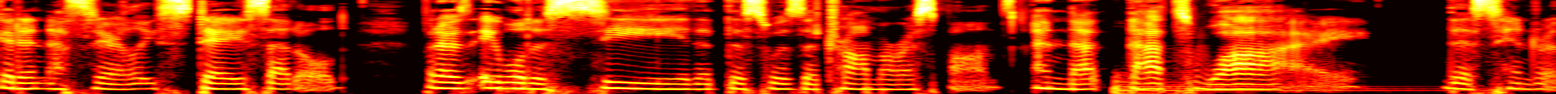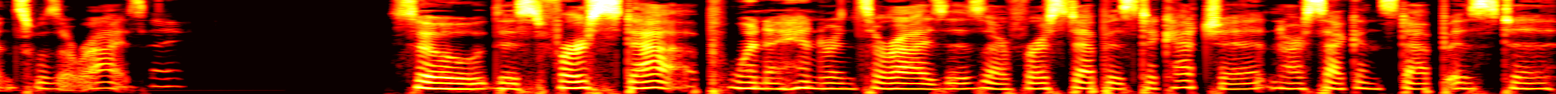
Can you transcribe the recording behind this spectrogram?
I didn't necessarily stay settled, but I was able to see that this was a trauma response and that that's why this hindrance was arising. So, this first step, when a hindrance arises, our first step is to catch it, and our second step is to,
